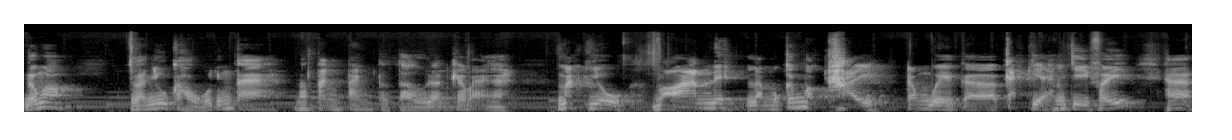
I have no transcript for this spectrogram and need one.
Đúng không? Là nhu cầu của chúng ta nó tăng tăng từ từ lên các bạn à. Mặc dù vợ anh đi là một cái bậc thầy trong việc uh, cắt giảm chi phí ha.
